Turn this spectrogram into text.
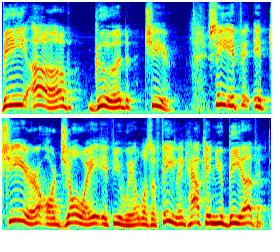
be of good cheer. See, if, if cheer or joy, if you will, was a feeling, how can you be of it?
